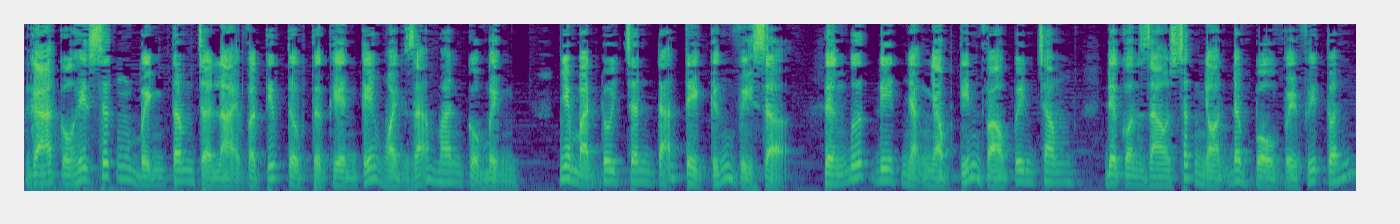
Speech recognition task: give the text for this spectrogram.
gã cố hết sức bình tâm trở lại và tiếp tục thực hiện kế hoạch dã man của mình. Nhưng mà đôi chân đã tê cứng vì sợ. Từng bước đi nhặng nhọc tiến vào bên trong, để còn rào sắc nhọn đâm bổ về phía tuấn.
